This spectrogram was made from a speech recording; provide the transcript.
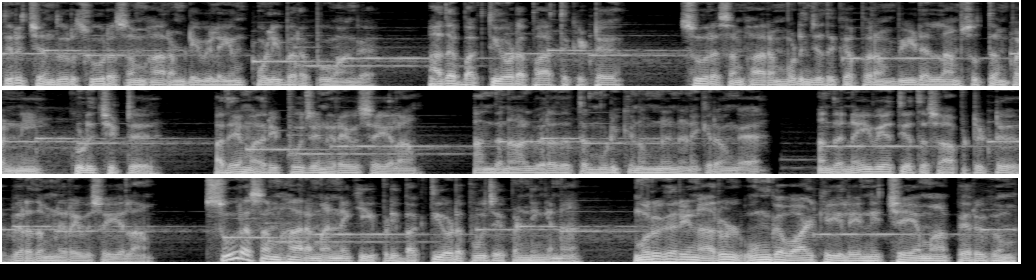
திருச்செந்தூர் சூரசம்ஹாரம் டிவிலையும் ஒளிபரப்புவாங்க. அதை பக்தியோட பார்த்துக்கிட்டு சூரசம்ஹாரம் முடிஞ்சதுக்கு அப்புறம் வீடெல்லாம் சுத்தம் பண்ணி குளிச்சிட்டு அதே மாதிரி பூஜை நிறைவு செய்யலாம். அந்த நாள் விரதத்தை முடிக்கணும்னு நினைக்கிறவங்க அந்த நைவேத்தியத்தை சாப்பிட்டுட்டு விரதம் நிறைவு செய்யலாம். சூரசம்ஹாரம் அன்னைக்கு இப்படி பக்தியோட பூஜை பண்ணீங்கன்னா முருகரின் அருள் உங்க வாழ்க்கையிலே நிச்சயமா பெருகும்.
